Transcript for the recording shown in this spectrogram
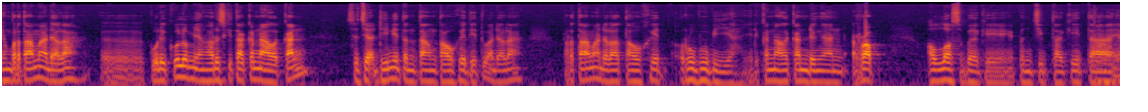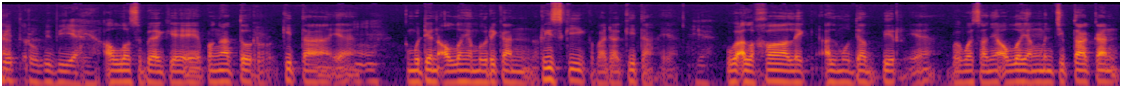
Yang pertama adalah e, kurikulum yang harus kita kenalkan sejak dini tentang tauhid itu adalah pertama adalah tauhid rububiyah. Jadi kenalkan dengan Rob Allah sebagai pencipta kita tauhid ya. rububiyah. Ya, Allah sebagai pengatur kita ya. Mm -mm kemudian Allah yang memberikan rizki kepada kita ya. Yeah. Wa al khaliq al mudabbir ya, bahwasanya Allah yang menciptakan,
